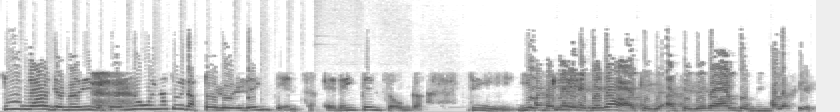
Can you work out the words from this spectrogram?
sí, no, yo no digo, fue una buena suegra, pero era intensa, era intensonga. Sí, y bueno, ¿y a qué llegaba? ¿A qué, ¿A qué llegaba el domingo a las 7?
